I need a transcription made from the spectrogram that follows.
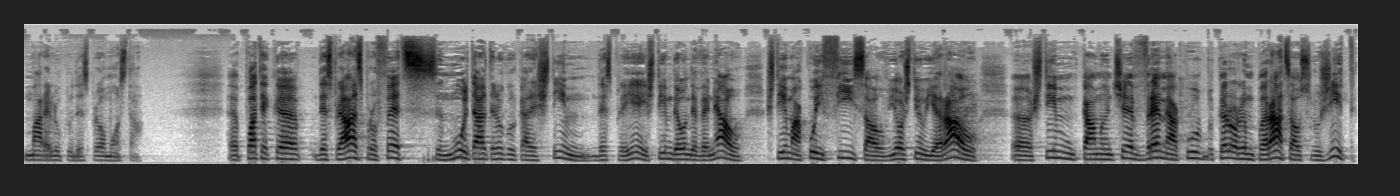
mare lucru despre omul ăsta. Eh, poate că despre alți profeți sunt multe alte lucruri care știm despre ei, știm de unde veneau, știm a cui fi sau eu știu erau, eh, știm cam în ce vreme, a căror împărați au slujit.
